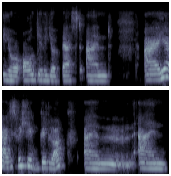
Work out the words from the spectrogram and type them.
your all give your best. And i yeah i just wish you good luck um and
